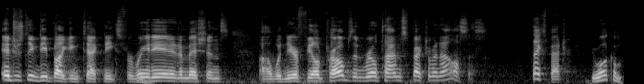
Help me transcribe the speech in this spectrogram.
Interesting debugging techniques for radiated emissions uh, with near field probes and real time spectrum analysis. Thanks, Patrick. You're welcome.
